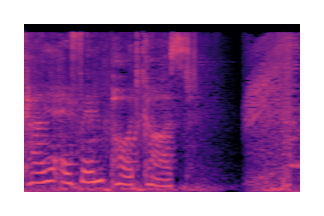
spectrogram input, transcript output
Kaya FM podcast.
